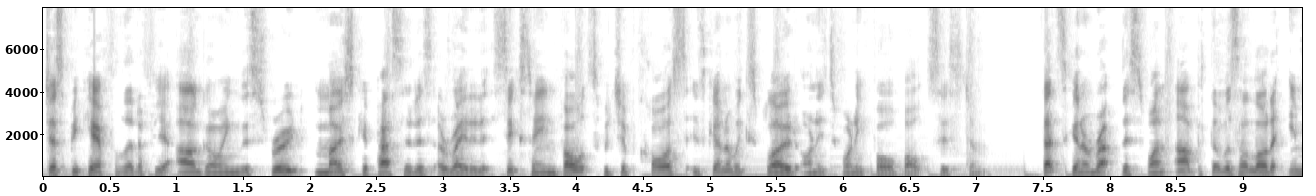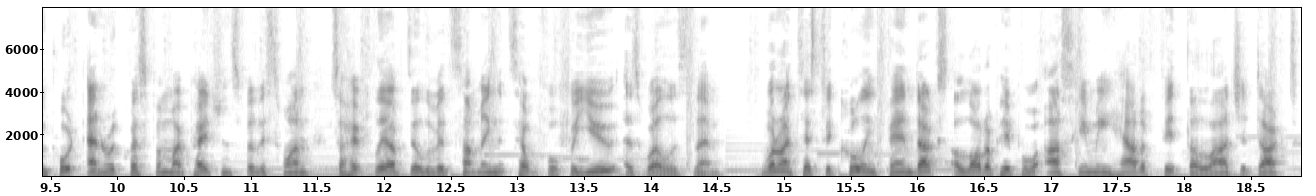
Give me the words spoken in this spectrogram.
Just be careful that if you are going this route, most capacitors are rated at 16 volts, which of course is going to explode on a 24 volt system. That's going to wrap this one up. There was a lot of input and requests from my patrons for this one, so hopefully I've delivered something that's helpful for you as well as them. When I tested cooling fan ducts, a lot of people were asking me how to fit the larger duct.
